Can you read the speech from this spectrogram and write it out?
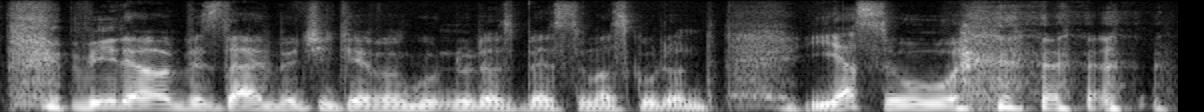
wieder und bis dahin wünsche ich dir von gut nur das Beste, mach's gut und Yassou!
